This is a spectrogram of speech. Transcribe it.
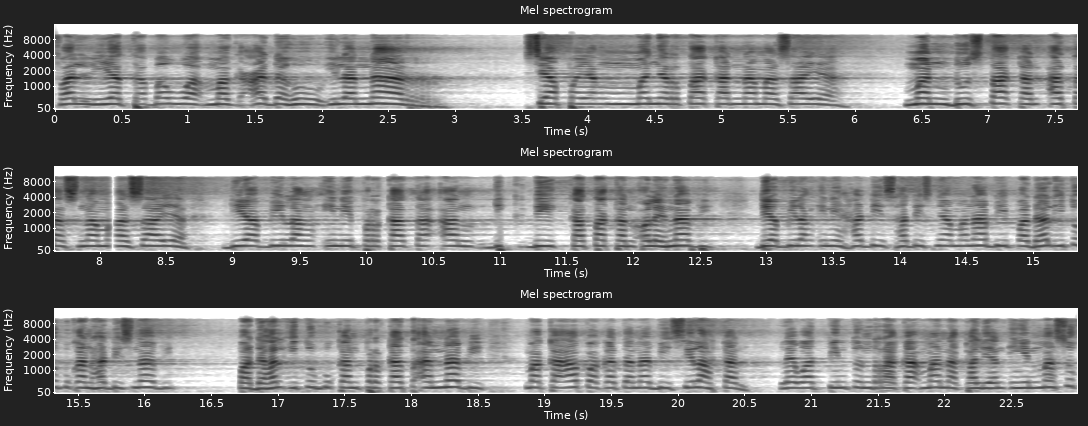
falyatabawa mag'adahu ilan nar. Siapa yang menyertakan nama saya, mendustakan atas nama saya, dia bilang ini perkataan di, dikatakan oleh Nabi. Dia bilang ini hadis-hadisnya Nabi, padahal itu bukan hadis Nabi. Padahal itu bukan perkataan Nabi. Maka apa kata Nabi? Silahkan lewat pintu neraka mana kalian ingin masuk,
